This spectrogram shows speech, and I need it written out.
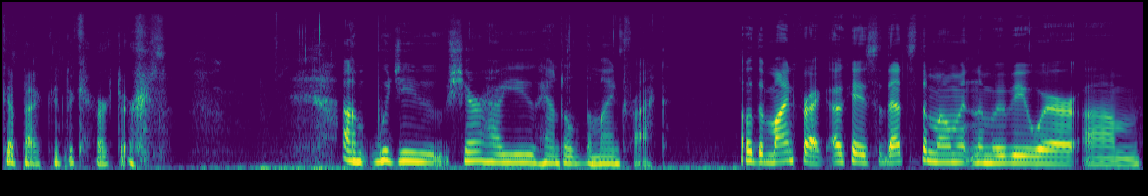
get back into character. Um, would you share how you handled the mind frack? Oh, the mind frack. Okay, so that's the moment in the movie where um,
